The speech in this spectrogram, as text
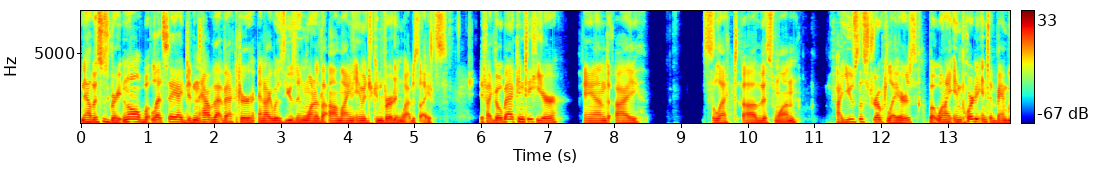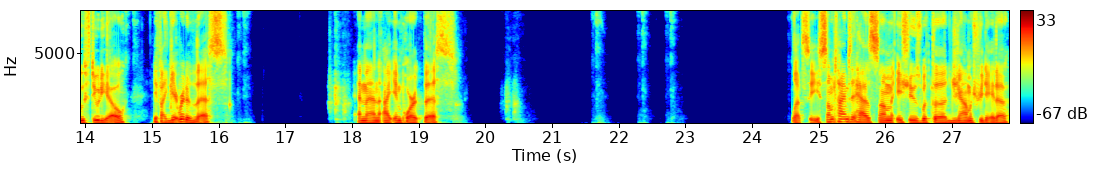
Now, this is great and all, but let's say I didn't have that vector and I was using one of the online image converting websites. If I go back into here and I select uh, this one, I use the stroked layers, but when I import it into Bambu Studio, if I get rid of this, and then I import this, let's see, sometimes it has some issues with the geometry data.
